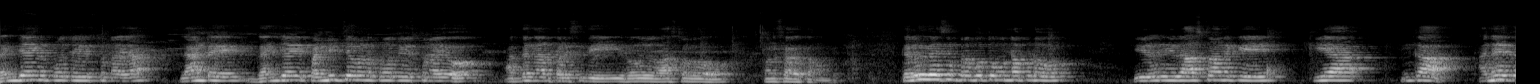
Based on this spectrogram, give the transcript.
గంజాయిని ప్రోత్సహిస్తున్నాయా? లేదంటే గంజాయి పండించే వాళ్ళని ప్రోత్సహిస్తున్నాయో అర్థం కాని పరిస్థితి ఈరోజు రాష్ట్రంలో కొనసాగుతూ ఉంది. తెలుగుదేశం ప్రభుత్వం ఉన్నప్పుడు ఈ ఈ రాష్ట్రానికి కియా ఇంకా అనేక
